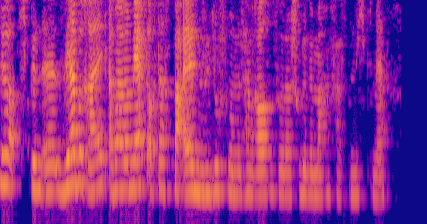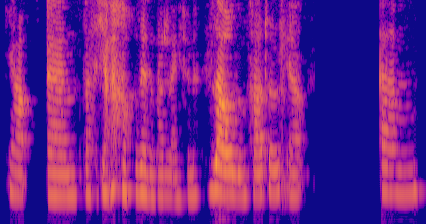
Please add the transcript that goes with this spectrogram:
Ja. Ich bin äh, sehr bereit, aber man merkt auch, dass bei allen so die Luft momentan raus ist oder Schule, wir machen fast nichts mehr. Ja. Ähm, was ich aber auch sehr sympathisch eigentlich finde. Sau sympathisch. Ja, Ähm,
